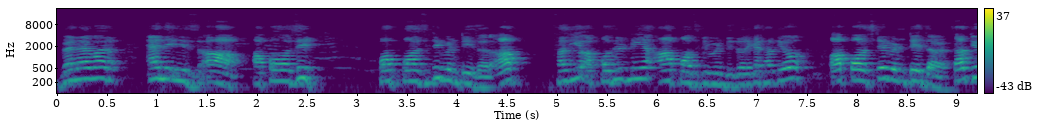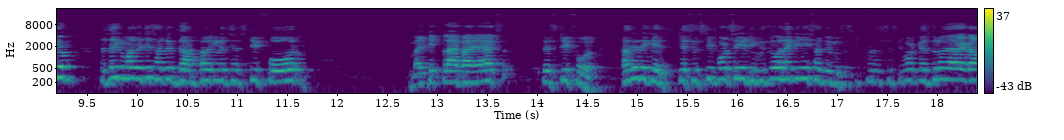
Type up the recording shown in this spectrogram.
whenever n is opposite positive integer आप, साथियों अपोजिट नहीं है आप पॉजिटिव इंटीजर है क्या साथियों? आप पॉजिटिव इंटीजर साथियों जैसे कि मान लीजिए साथियों एग्जांपल के लिए 64 मल्टीप्लाई बाय x 64 साथियों देखिए क्या 64 से ये डिविजिबल है कि नहीं साथियों 64 से 64 कैंसिल हो जाएगा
